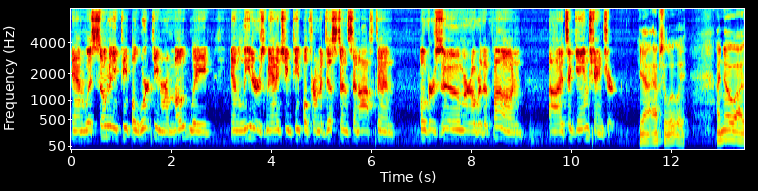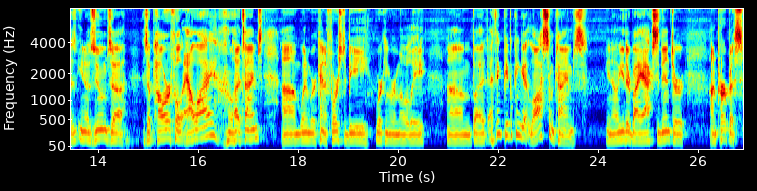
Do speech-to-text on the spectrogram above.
And with so many people working remotely and leaders managing people from a distance and often over Zoom or over the phone, uh, it's a game changer. Yeah, absolutely. I know, uh, you know, Zoom's a is a powerful ally a lot of times um, when we're kind of forced to be working remotely. Um, but I think people can get lost sometimes, you know, either by accident or on purpose.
